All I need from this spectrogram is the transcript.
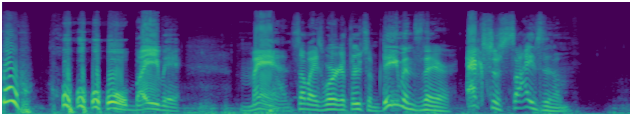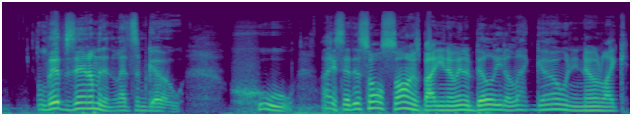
Woo! Oh, baby. Man, somebody's working through some demons there. Exercising them. Lives in them and then lets them go. Whew. Like I said, this whole song is about, you know, inability to let go and, you know, like,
